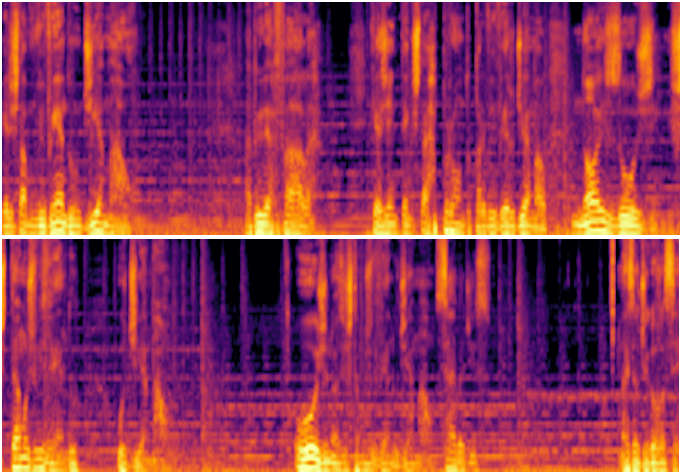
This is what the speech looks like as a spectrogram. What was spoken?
Eles estavam vivendo um dia mau. A Bíblia fala que a gente tem que estar pronto para viver o dia mau. Nós hoje estamos vivendo o dia mau. Hoje nós estamos vivendo o dia mau, saiba disso. Mas eu digo a você,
